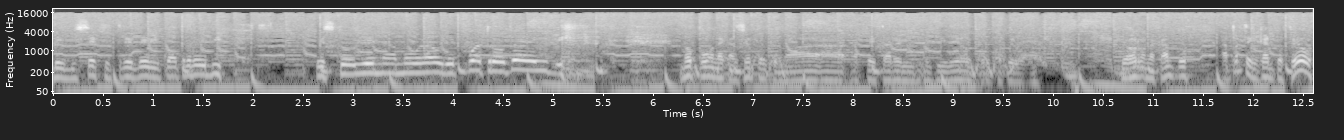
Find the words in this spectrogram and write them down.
Baby Sexy 3 Baby 4 Baby. Estoy enamorado de 4 Baby. No pongo la canción porque me va a afectar el, video por copyright. Mejor no la canto. Aparte que canto feo,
